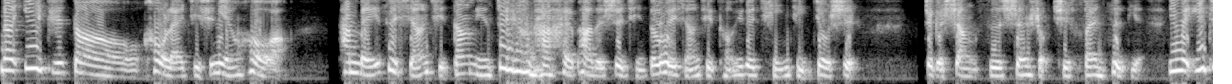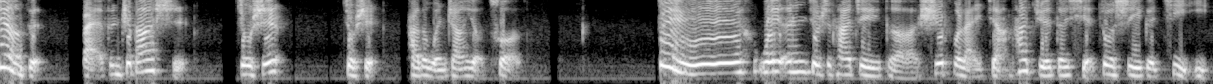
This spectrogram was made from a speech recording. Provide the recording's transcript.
那一直到后来几十年后啊，他每一次想起当年最让他害怕的事情，都会想起同一个情景，就是这个上司伸手去翻字典，因为一这样子，百分之八十、九十就是他的文章有错了。对于威恩，就是他这个师傅来讲，他觉得写作是一个记忆，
